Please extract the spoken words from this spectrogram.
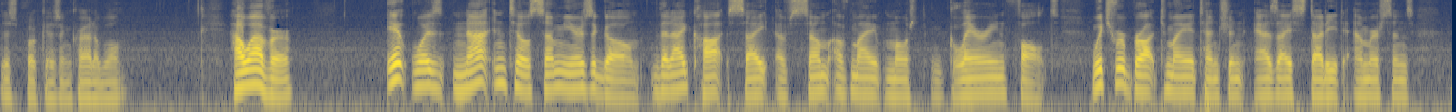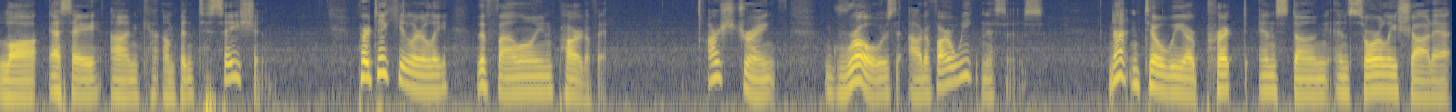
this book is incredible. However, it was not until some years ago that I caught sight of some of my most glaring faults, which were brought to my attention as I studied Emerson's law essay on compensation, particularly the following part of it. Our strength grows out of our weaknesses. Not until we are pricked and stung and sorely shot at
